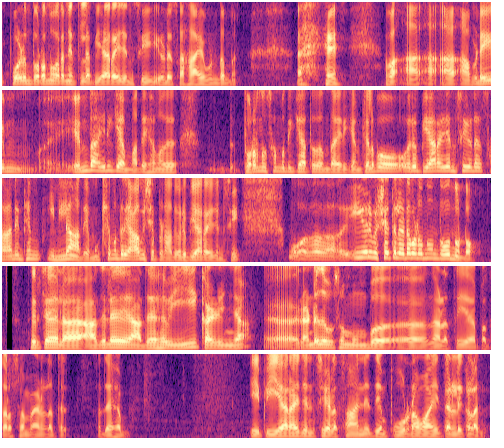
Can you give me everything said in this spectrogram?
ഇപ്പോഴും തുറന്നു പറഞ്ഞിട്ടില്ല പി ആർ ഏജൻസിയുടെ സഹായമുണ്ടെന്ന്. അപ്പോൾ അവിടെയും എന്തായിരിക്കാം അദ്ദേഹം അത് തുറന്നു സമ്മതിക്കാത്തത് എന്തായിരിക്കാം? ചിലപ്പോൾ ഒരു പി ആർ ഏജൻസിയുടെ സാന്നിധ്യം ഇല്ലാതെ മുഖ്യമന്ത്രി ആവശ്യപ്പെടാതെ ഒരു പി ആർ ഏജൻസി ഈ ഒരു വിഷയത്തിൽ ഇടപെടുന്നു തോന്നുന്നുണ്ടോ? തീർച്ചയായും അതിൽ അദ്ദേഹം ഈ കഴിഞ്ഞ രണ്ട് ദിവസം മുമ്പ് നടത്തിയ പത്രസമ്മേളനത്തിൽ അദ്ദേഹം ഈ പി ആർ ഏജൻസിയുടെ സാന്നിധ്യം പൂർണമായി തള്ളിക്കളഞ്ഞു.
